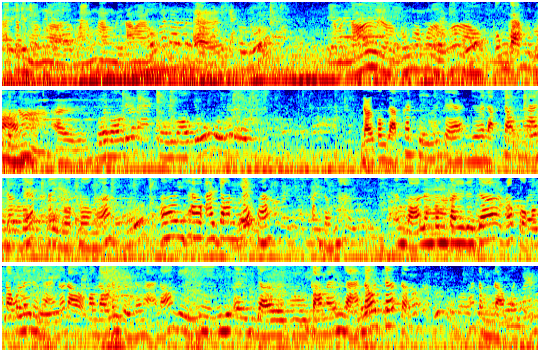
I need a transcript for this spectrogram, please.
Đã chấp nhận rồi mày không ăn thì tao ăn. Ờ giờ mình nói cũng không có được đó đâu. Cũng bật của mình đó à. Ừ. 11 giờ nó đạt 11 giờ 40 nó đi đợi con gặp khách kia nữa kìa. Vừa đặt xong hai đơn ghép đi một đường nữa. Ơi sao ai cho anh ghép hả? Anh đụng em gọi lên công ty đi chứ. Rốt cuộc con đâu có lấy đơn hàng đó đâu. Con đâu lấy tiền đơn hàng đó cái em giờ con em nhà anh đó chết rồi. Nó đầm đầu mình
